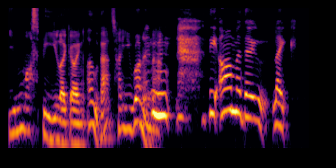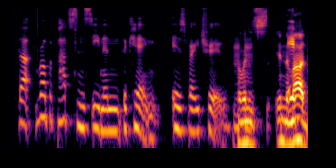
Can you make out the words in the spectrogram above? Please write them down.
you must be like going, "Oh, that's how you run in that." Mm, the armor, though, like that Robert Pattinson scene in The King, is very true. And when it's in the If- mud,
